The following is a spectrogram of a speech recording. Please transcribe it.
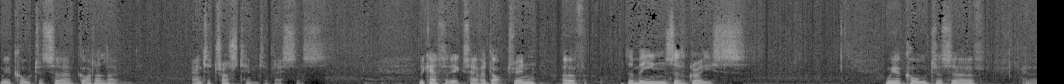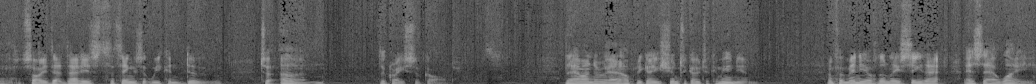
We're called to serve God alone and to trust Him to bless us. The Catholics have a doctrine of the means of grace. We are called to serve uh, sorry, that, that is the things that we can do to earn the grace of God. They're under an obligation to go to communion. And for many of them, they see that as their way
